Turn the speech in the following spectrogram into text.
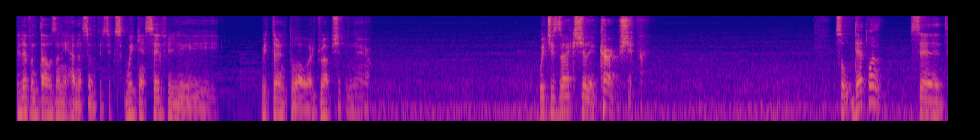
11,876. We can safely return to our dropship in there. Which is actually a cargo ship. So that one said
